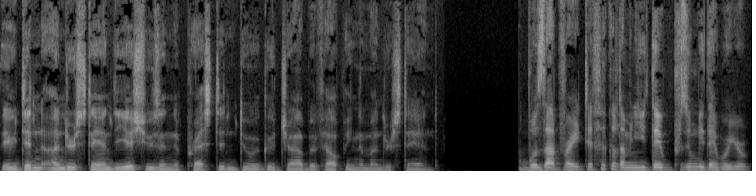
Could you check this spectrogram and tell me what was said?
they didn't understand the issues, and the press didn't do a good job of helping them understand. Was that very difficult? I mean, you, they presumably they were your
